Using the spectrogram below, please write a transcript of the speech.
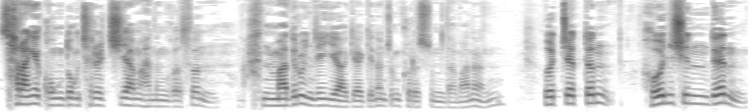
사랑의 공동체를 지향하는 것은 한마디로 이제 이야기하기는 좀 그렇습니다만은 어쨌든 헌신된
